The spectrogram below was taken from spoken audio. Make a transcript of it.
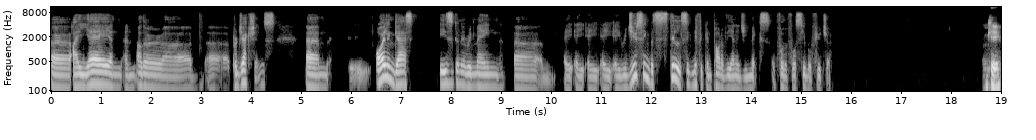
uh, IEA and, and other uh, uh, projections, um, oil and gas is going to remain um, a, a, a, a, reducing but still significant part of the energy mix for the foreseeable future. Okay,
